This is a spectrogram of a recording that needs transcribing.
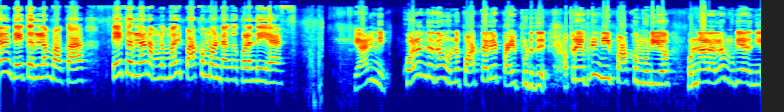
ஏன் டேக்கர்லாம் பார்க்கா? டேக்கர்லாம் நம்மள மாதிரி பார்க்க மாட்டாங்க குழந்தைய. யாழினி குழந்தை தான் உன்னை பார்த்தாலே பயப்படுது. அப்புறம் எப்படி நீ பார்க்க முடியும்? உன்னாலெல்லாம் முடியாது. நீ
